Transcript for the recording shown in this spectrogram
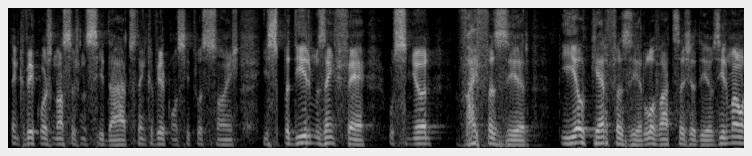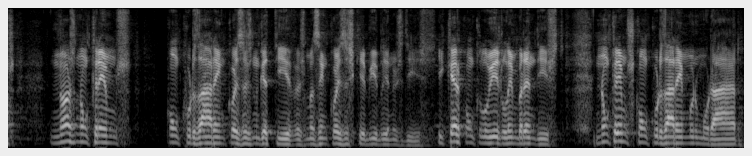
Tem que ver com as nossas necessidades, tem que ver com situações. E se pedirmos em fé, o Senhor vai fazer e Ele quer fazer. Louvado seja Deus. Irmãos, nós não queremos concordar em coisas negativas, mas em coisas que a Bíblia nos diz. E quero concluir lembrando isto. Não queremos concordar em murmurar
